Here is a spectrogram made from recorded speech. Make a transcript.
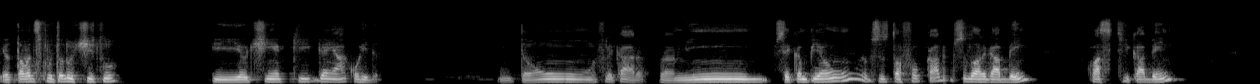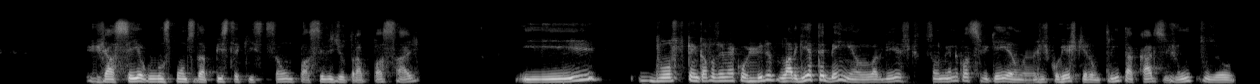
Eu estava disputando o título e eu tinha que ganhar a corrida. Então, eu falei, cara, para mim ser campeão, eu preciso estar focado, preciso largar bem, classificar bem. Já sei alguns pontos da pista que são passíveis de ultrapassagem. E vou tentar fazer minha corrida. Larguei até bem, eu larguei, acho que se não me engano, classifiquei. A gente corria, acho que eram 30 karts juntos, eu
